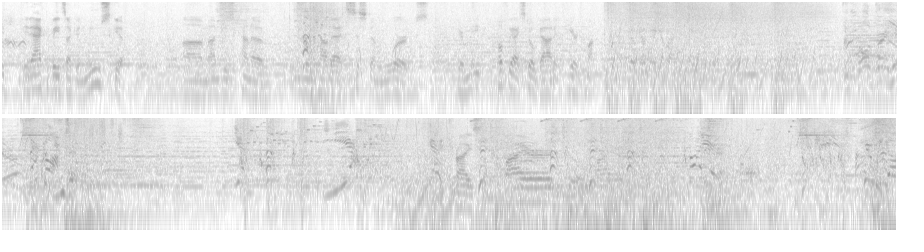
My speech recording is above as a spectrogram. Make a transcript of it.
it, it activates like a new skip. Um, I'm just kind of wondering how that system works. Here, may hopefully I still got it. Here, come on. Go, go, go, go, go. You called for a hero? Back off! Use it. Yeah! Yeah! Try some fire. do a Fire! Here we go!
